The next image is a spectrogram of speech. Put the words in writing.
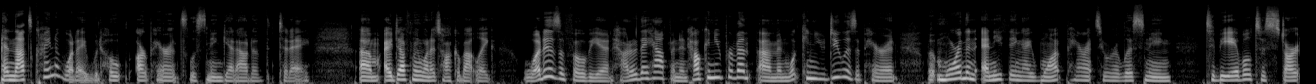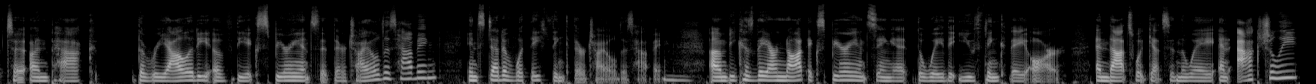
and that's kind of what I would hope our parents listening get out of today. Um, I definitely want to talk about like what is a phobia and how do they happen and how can you prevent them and what can you do as a parent. But more than anything, I want parents who are listening to be able to start to unpack the reality of the experience that their child is having instead of what they think their child is having. Mm. um, because they are not experiencing it the way that you think they are. And that's what gets in the way and actually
